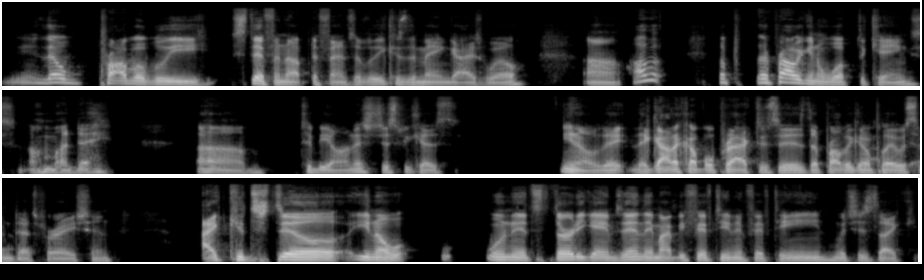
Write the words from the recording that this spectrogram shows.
they'll probably stiffen up defensively because the main guys will. Uh, they're probably going to whoop the Kings on Monday. Um, to be honest, just because you know they they got a couple practices, they're probably going to play with some desperation. I could still, you know, when it's 30 games in, they might be 15 and 15, which is like,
